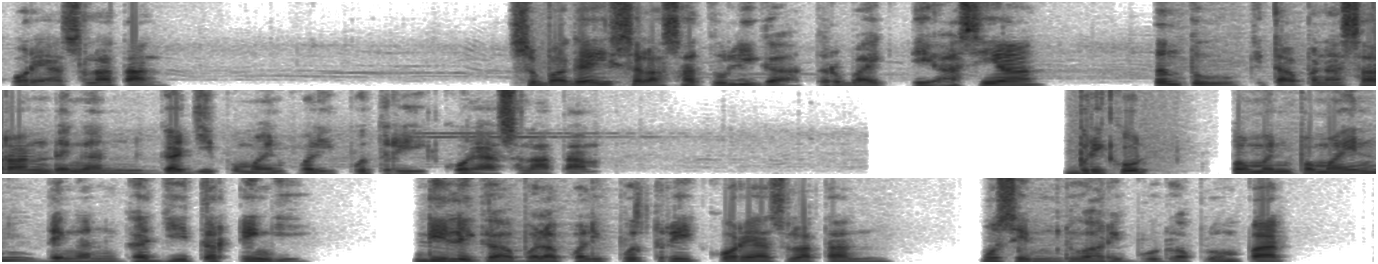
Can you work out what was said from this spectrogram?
Korea Selatan. Sebagai salah satu liga terbaik di Asia, tentu kita penasaran dengan gaji pemain voli putri Korea Selatan. Berikut pemain-pemain dengan gaji tertinggi di Liga Bola Voli Putri Korea Selatan musim 2024-2025.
